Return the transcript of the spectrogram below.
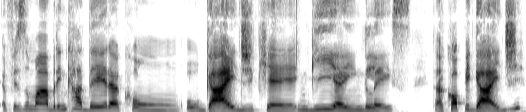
Eu fiz uma brincadeira com o guide, que é guia em inglês. Então, é Copy Guide.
